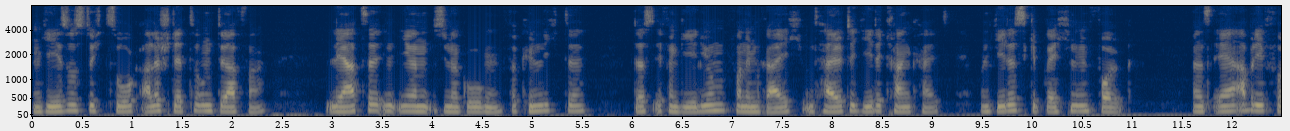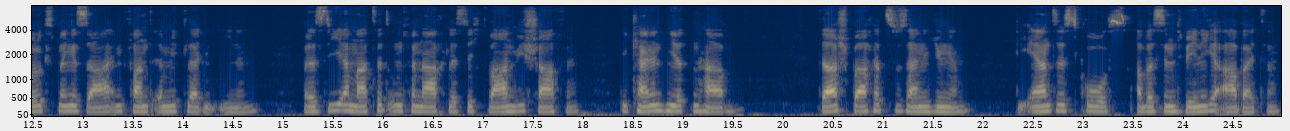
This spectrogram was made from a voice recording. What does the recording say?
Und Jesus durchzog alle Städte und Dörfer, lehrte in ihren Synagogen, verkündigte das Evangelium von dem Reich und heilte jede Krankheit und jedes Gebrechen im Volk. Als er aber die Volksmenge sah, empfand er Mitleid mit ihnen, weil sie ermattet und vernachlässigt waren wie Schafe, die keinen Hirten haben. Da sprach er zu seinen Jüngern, die Ernte ist groß, aber es sind wenige Arbeiter.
